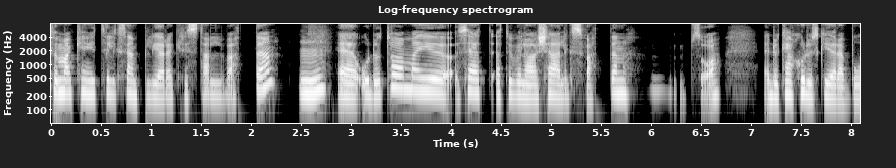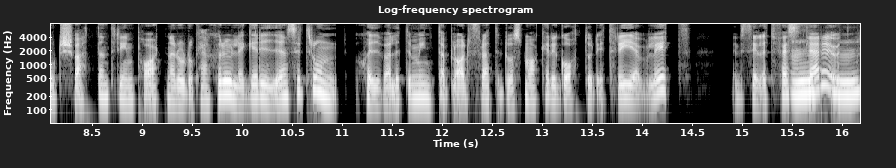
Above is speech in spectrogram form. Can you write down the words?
för man kan ju till exempel göra kristallvatten Mm. Eh, och då tar man ju, säg att, att du vill ha kärleksvatten, så. Då kanske du ska göra bordsvatten till din partner och då kanske du lägger i en citronskiva, lite myntablad för att då smakar det gott och det är trevligt. Det ser lite festligare ut. Mm.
